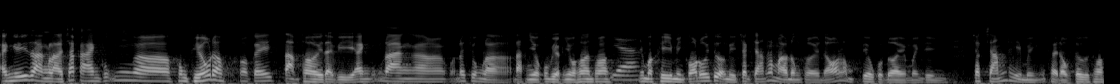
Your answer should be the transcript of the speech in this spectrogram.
anh nghĩ rằng là chắc anh cũng ờ, không thiếu đâu có cái tạm thời tại vì anh cũng đang ờ, nói chung là đặt nhiều công việc nhiều hơn thôi. Dạ. nhưng mà khi mình có đối tượng thì chắc chắn là mà đồng thời đó là mục tiêu cuộc đời mình thì chắc chắn thì mình cũng phải đầu tư thôi.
